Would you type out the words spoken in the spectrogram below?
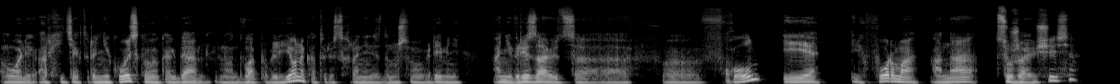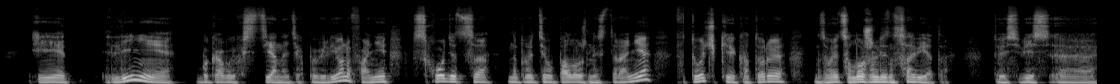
у архитектора Никольского, когда ну, два павильона, которые сохранились до нашего времени, они врезаются э, в, в холм, и их форма, она сужающаяся, и линии боковых стен этих павильонов, они сходятся на противоположной стороне в точке, которая называется ложа Ленсовета. То есть весь э,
